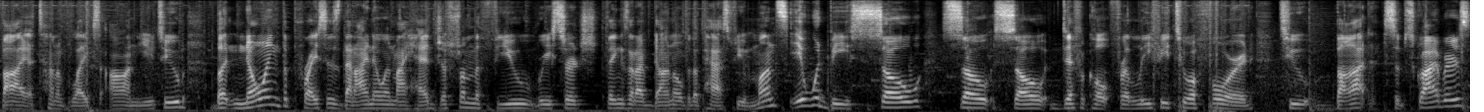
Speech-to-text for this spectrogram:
buy a ton of likes on YouTube but knowing the prices that I know in my head head just from the few research things that I've done over the past few months it would be so so so difficult for Leafy to afford to bot subscribers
